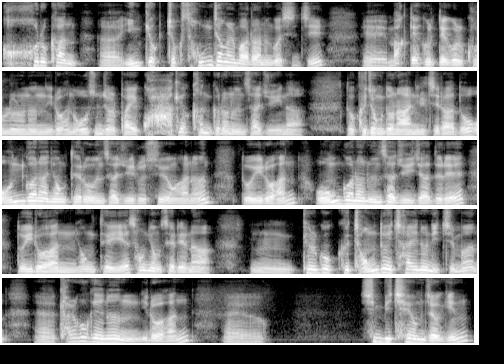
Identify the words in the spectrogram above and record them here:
거룩한 어, 인격적 성장을 말하는 것이지 예, 막 떼굴떼굴 굴르는 이러한 오순절파의 과격한 그런 은사주의나 또 그 정도는 아닐지라도 온건한 형태로 은사주의를 수용하는 또 이러한 온건한 은사주의자들의 또 이러한 형태의 성령 세례나 음, 결국 그 정도의 차이는 있지만 에, 결국에는 이러한 에, 신비 체험적인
